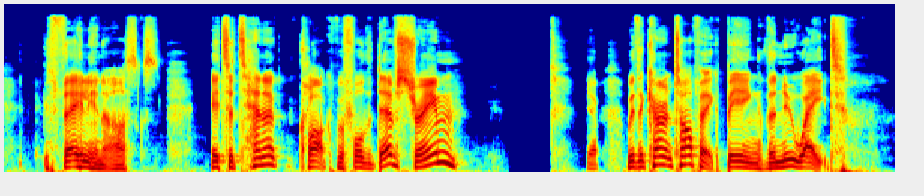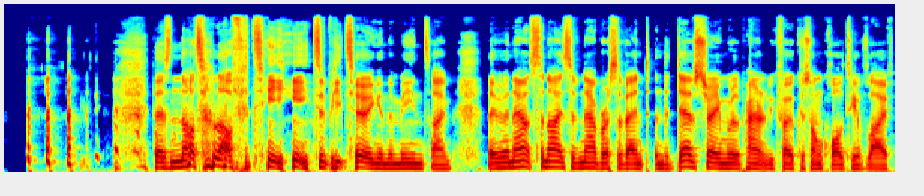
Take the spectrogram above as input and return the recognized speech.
Thalian asks, It's a 10 o'clock before the dev stream. Yep. With the current topic being the new weight. There's not a lot for DE to be doing in the meantime. They've announced the Nights of Naberus event, and the dev stream will apparently focus on quality of life.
